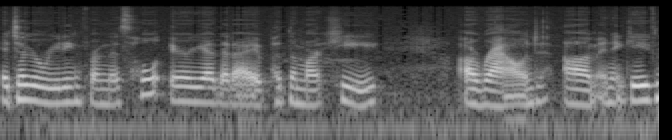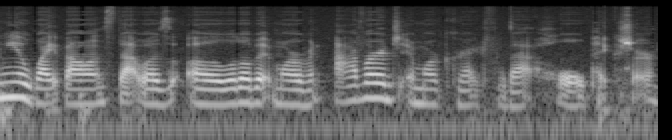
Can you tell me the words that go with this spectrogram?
It took a reading from this whole area that I put the marquee around um, and it gave me a white balance that was a little bit more of an average and more correct for that whole picture.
